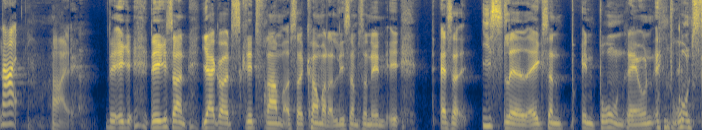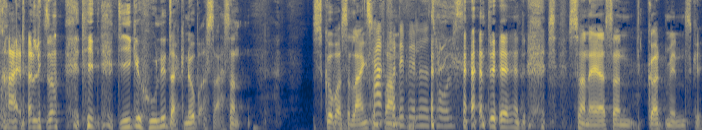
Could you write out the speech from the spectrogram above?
Nej. nej. Det er, ikke, det er ikke sådan, jeg går et skridt frem, og så kommer der ligesom sådan en... Altså, islaget er ikke sådan en brun reven, en brun streg, der ligesom... De, de er ikke hunde, der knupper sig sådan skubber sig langsomt Tak frem. for det billede, Troels. det er, det. Sådan er jeg sådan et godt menneske.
